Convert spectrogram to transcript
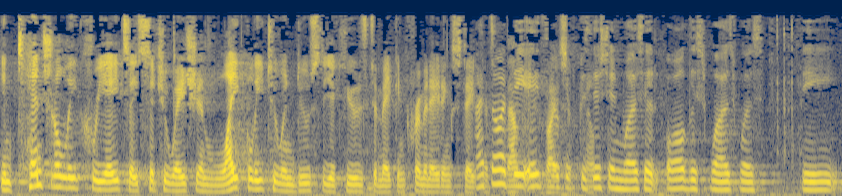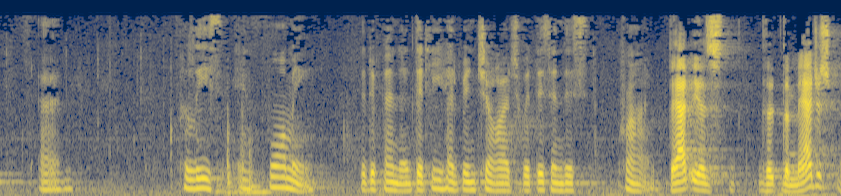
intentionally creates a situation likely to induce the accused to make incriminating statements. I thought the Eighth Circuit's Circuit position was that all this was was the um, police informing the defendant that he had been charged with this and this crime. That is the, the magistrate,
